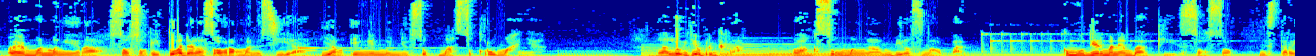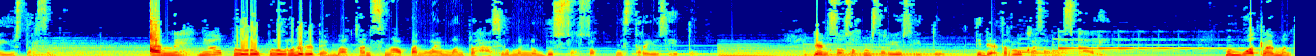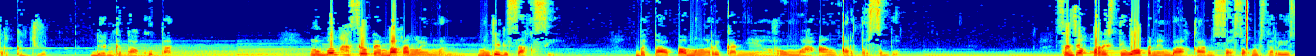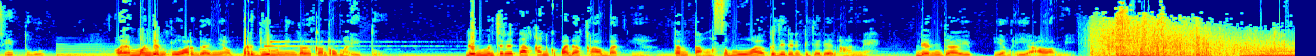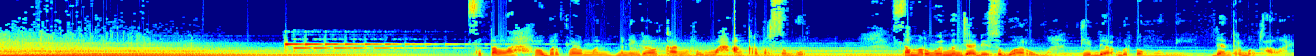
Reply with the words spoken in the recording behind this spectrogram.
Lemon mengira sosok itu adalah seorang manusia yang ingin menyusup masuk rumahnya. Lalu ia bergerak, langsung mengambil senapan. Kemudian menembaki sosok misterius tersebut. Anehnya, peluru-peluru dari tembakan senapan Lemon berhasil menembus sosok misterius itu. Dan sosok misterius itu tidak terluka sama sekali. Membuat Lemon terkejut dan ketakutan. Lubang hasil tembakan Lemon menjadi saksi betapa mengerikannya rumah angker tersebut. Sejak peristiwa penembakan sosok misterius itu, Lemon dan keluarganya pergi meninggalkan rumah itu dan menceritakan kepada kerabatnya tentang semua kejadian-kejadian aneh dan gaib yang ia alami. Setelah Robert Lemon meninggalkan rumah angker tersebut, Summerwind menjadi sebuah rumah tidak berpenghuni dan terbengkalai.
